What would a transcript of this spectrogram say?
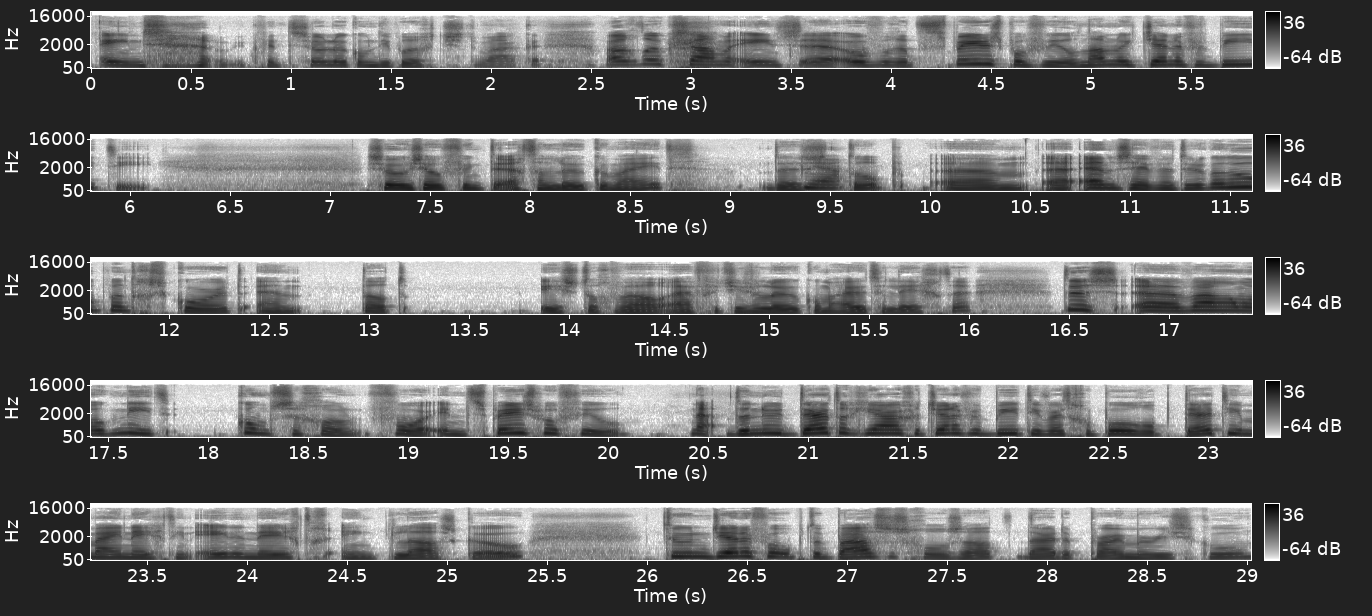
eens. ik vind het zo leuk om die bruggetjes te maken. We waren het ook samen eens eh, over het spelersprofiel, namelijk Jennifer Beatty. Sowieso vind ik het echt een leuke meid. Dus Ja. top. Ehm, eh, en ze heeft natuurlijk een doelpunt gescoord. En dat is toch wel eventjes leuk om uit te lichten. Dus eh, waarom ook niet, komt ze gewoon voor in het spelersprofiel. Nou, de nu 30-jarige Jennifer Beatty werd geboren op 13 mei 1991 in Glasgow. Toen Jennifer op de basisschool zat, naar de primary school,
